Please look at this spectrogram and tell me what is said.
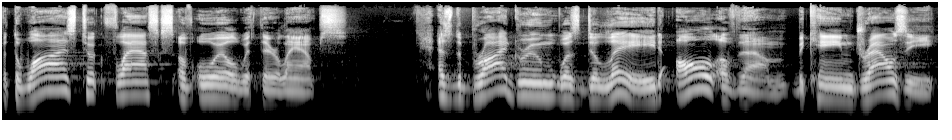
but the wise took flasks of oil with their lamps. As the bridegroom was delayed, all of them became drowsy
